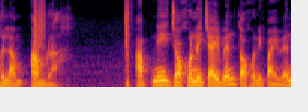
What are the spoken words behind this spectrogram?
হইলাম আমরা। আপনি যখনই চাইবেন তখনই পাইবেন।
